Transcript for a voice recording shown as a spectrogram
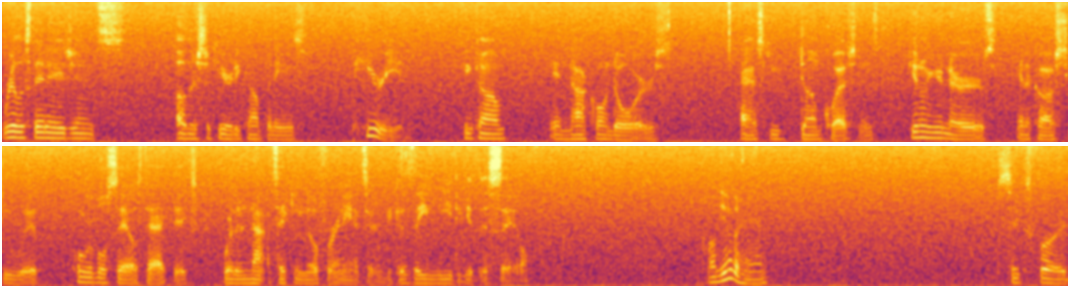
real estate agents, other security companies, period, can come and knock on doors, ask you dumb questions, get on your nerves, and accost you with horrible sales tactics where they're not taking no for an answer because they need to get this sale. On the other hand, six foot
